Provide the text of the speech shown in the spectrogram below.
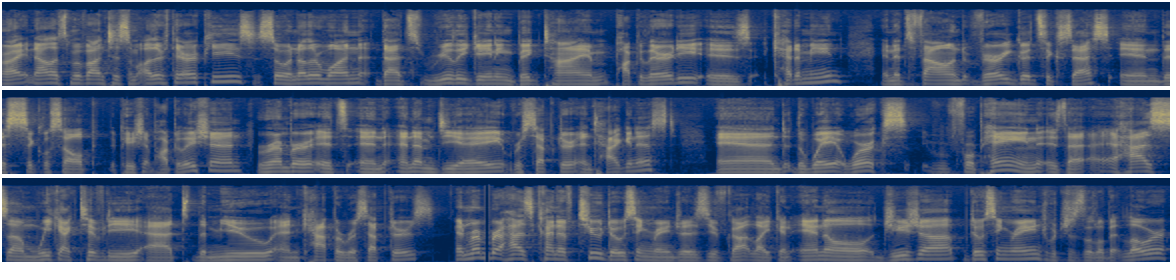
All right, now let's move on to some other therapies. So, another one that's really gaining big time popularity is ketamine, and it's found very good success in this sickle cell patient population. Remember, it's an NMDA receptor antagonist, and the way it works for pain is that it has some weak activity at the mu and kappa receptors. And remember, it has kind of two dosing ranges. You've got like an analgesia dosing range, which is a little bit lower.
